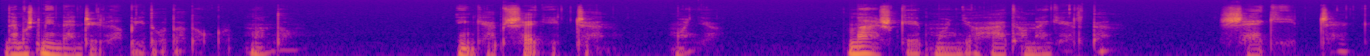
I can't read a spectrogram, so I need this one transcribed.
De most minden csillapítót adok mondom. Inkább segítsen, mondja. Másképp mondja, hát ha megértem. Segítsek.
